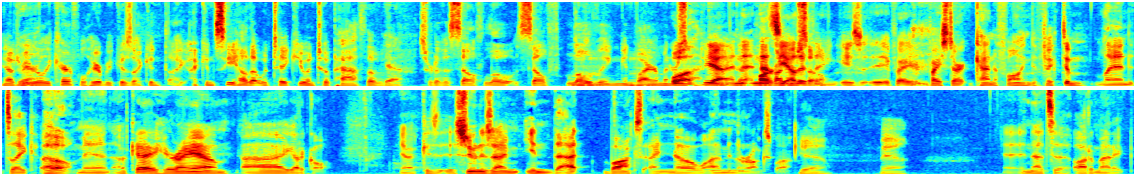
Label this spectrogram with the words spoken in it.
You have to yeah. be really careful here because I can I, I can see how that would take you into a path of Yeah. sort of a self lo- self loathing environment. Or Well, something yeah, like and, that. and that's the other yourself. thing is if I if I start kind of falling to victim land, it's like, oh man, okay, here I am. I got a call. Yeah, because as soon as I'm in that box, I know I'm in the wrong spot, Yeah, yeah. and that's an automatic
